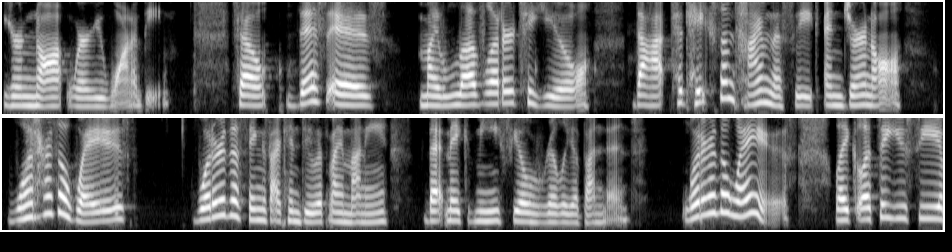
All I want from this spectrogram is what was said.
you're not where you want to be. So, this is my love letter to you that to take some time this week and journal what are the ways, what are the things I can do with my money that make me feel really abundant? What are the ways? Like, let's say you see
